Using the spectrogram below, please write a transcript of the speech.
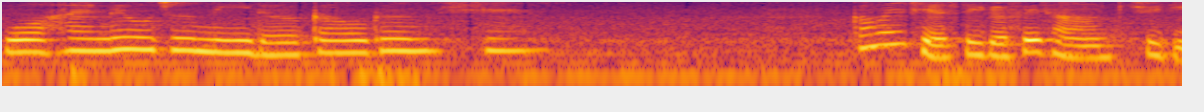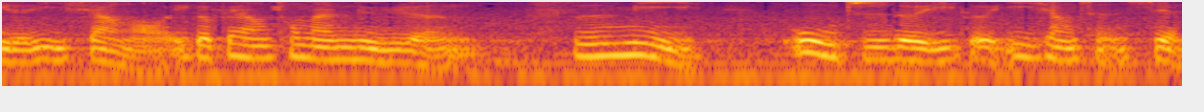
我还留着你的高跟鞋。高跟鞋是一个非常具体的意象哦，一个非常充满女人私密物质的一个意象呈现。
